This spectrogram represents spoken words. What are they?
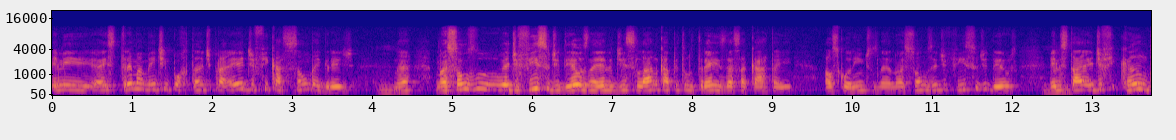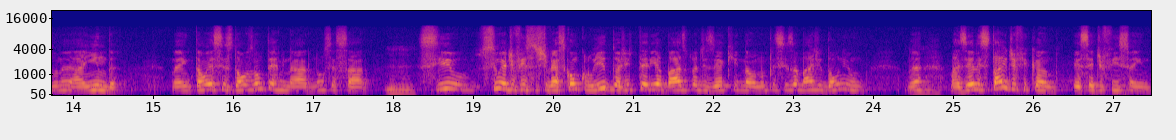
ele é extremamente importante para a edificação da igreja. Uhum. Né? Nós somos o edifício de Deus, né? ele disse lá no capítulo 3 dessa carta aí aos Coríntios, né? nós somos edifício de Deus. Ele está edificando né, ainda Né? Então esses dons não terminaram, não cessaram. Uhum. Se, se o edifício estivesse concluído, a gente teria base para dizer que não, não precisa mais de dom nenhum. Né? Uhum. Mas ele está edificando esse edifício ainda.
